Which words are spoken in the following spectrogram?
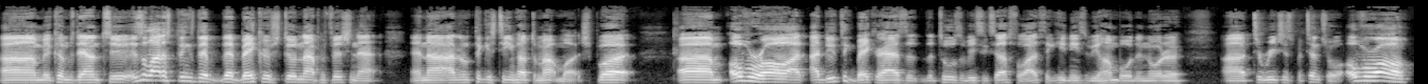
Um, it comes down to there's a lot of things that that Baker's still not proficient at, and uh, I don't think his team helped him out much. But um, overall, I, I, do think Baker has the, the, tools to be successful. I think he needs to be humbled in order uh, to reach his potential. Overall,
